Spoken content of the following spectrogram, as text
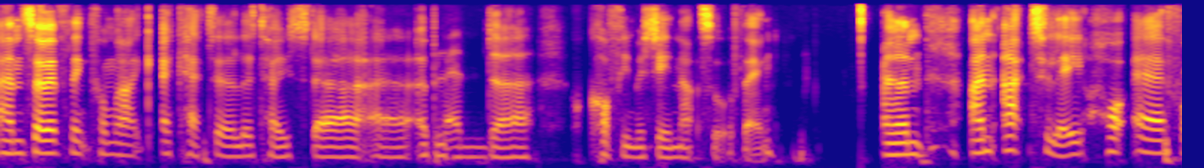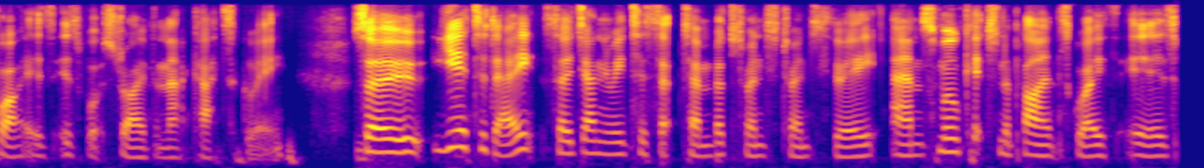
Um, so, everything from like a kettle, a toaster, uh, a blender, a coffee machine, that sort of thing. Um, and actually, hot air fryers is what's driving that category. Hmm. So, year to date, so January to September 2023, um, small kitchen appliance growth is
